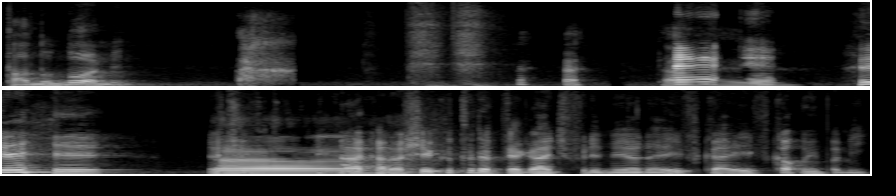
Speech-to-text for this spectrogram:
Tá no nome. Tá, É, eu tive que Ah. explicar, cara. Eu achei que tu ia pegar de primeira aí, fica aí, fica ruim pra mim.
